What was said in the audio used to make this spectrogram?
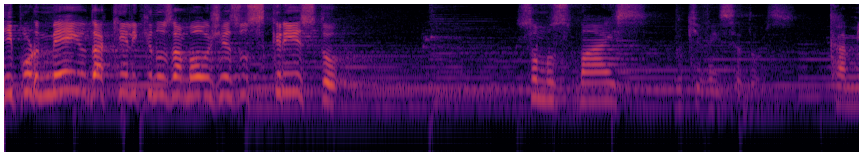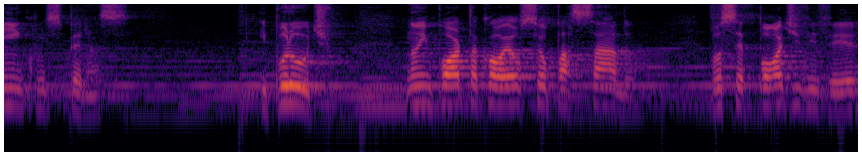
e por meio daquele que nos amou, Jesus Cristo, somos mais do que vencedores." Caminhe com esperança. E por último, não importa qual é o seu passado, você pode viver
